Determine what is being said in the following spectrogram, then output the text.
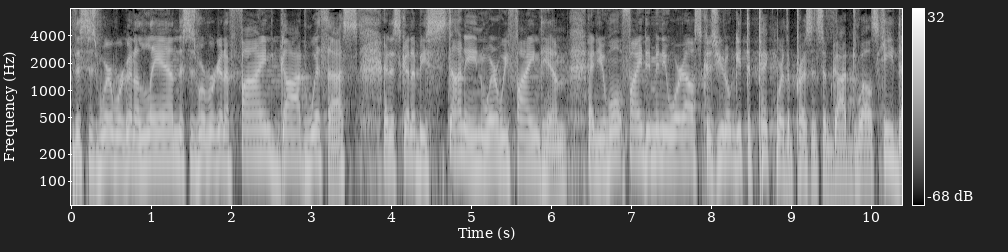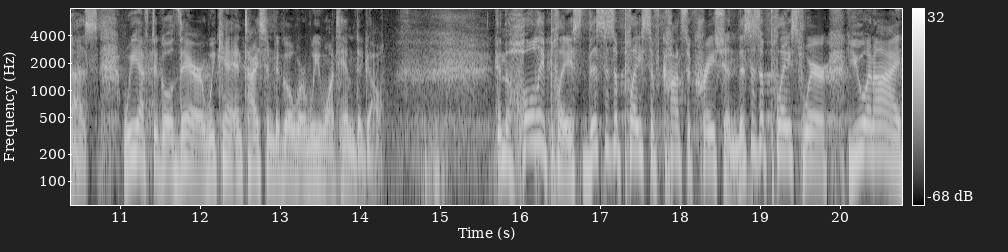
This is where we're going to land. This is where we're going to find God with us. And it's going to be stunning where we find him. And you won't find him anywhere else because you don't get to pick where the presence of God dwells. He does. We have to go there. We can't entice him to go where we want him to go. In the holy place, this is a place of consecration. This is a place where you and I,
